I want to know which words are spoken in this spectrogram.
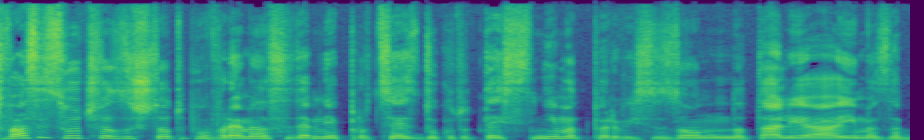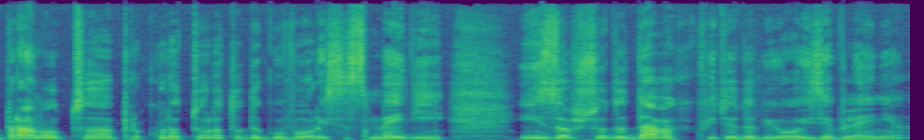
Това се случва, защото по време на съдебния процес, докато те снимат първи сезон, Наталия има забрана от прокуратурата да говори с медии и изобщо да дава каквито и да било изявления.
